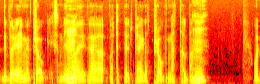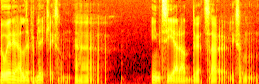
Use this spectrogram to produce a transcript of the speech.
det började ju med prog liksom. Vi, Mm. har ju, vi har varit ett utpräglat prog metal-band. Mm. Och då är det äldre publik liksom. Eh, initierad, du vet så här liksom.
